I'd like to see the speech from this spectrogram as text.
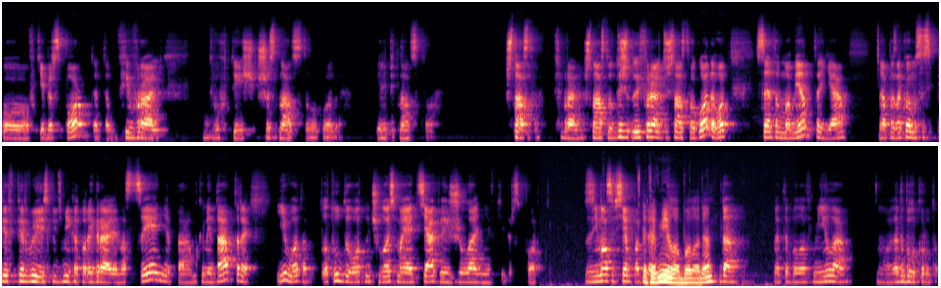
в, в киберспорт, это февраль 2016 года или 15 16 все правильно, 16 февраля 2016 года, вот с этого момента я а, познакомился с, впервые с людьми, которые играли на сцене, там, комментаторы, и вот от, оттуда вот началась моя тяга и желание в киберспорт. Занимался всем подряд. Это в Мило было, да? Да, это было в Мило, вот, это было круто.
